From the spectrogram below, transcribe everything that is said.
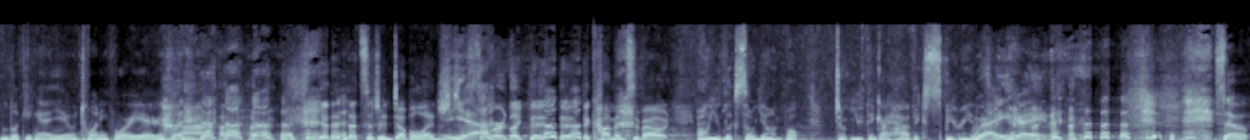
looking at you. 24 years. yeah, that, that's such a double edged yeah. sword. Like the, the, the comments about, oh, you look so young. Well, don't you think I have experience? Right, right. so,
